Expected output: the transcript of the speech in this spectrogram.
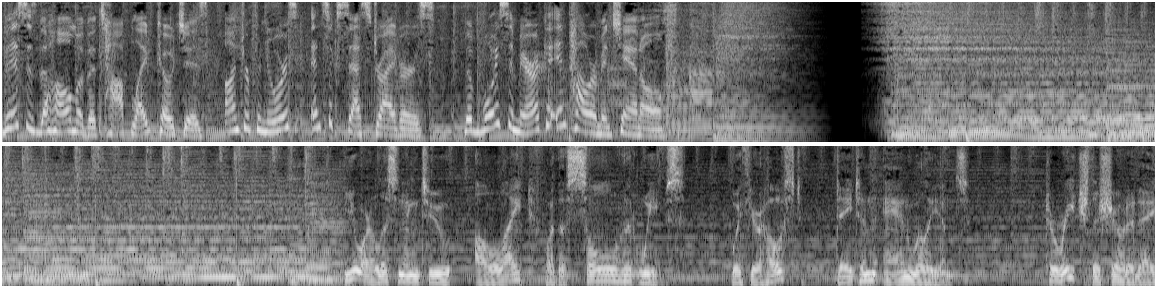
This is the home of the top life coaches, entrepreneurs, and success drivers. The Voice America Empowerment Channel. You are listening to A Light for the Soul That Weeps with your host, Dayton Ann Williams. To reach the show today,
